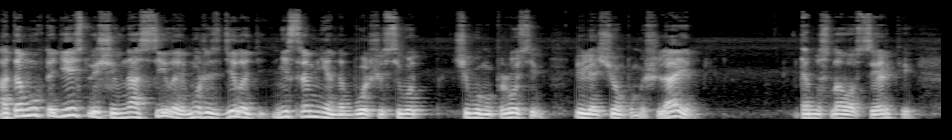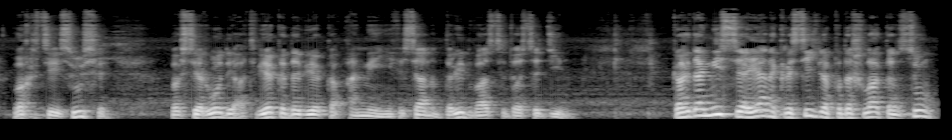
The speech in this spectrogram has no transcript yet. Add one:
а тому, кто действующий в нас силой, может сделать несравненно больше всего, чего мы просим или о чем помышляем, тому слава в церкви, во Христе Иисусе, во все роды от века до века. Аминь. Ефесянам 3, 20, 21. Когда миссия Иоанна Крестителя подошла к концу,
